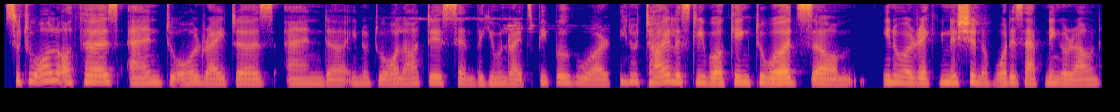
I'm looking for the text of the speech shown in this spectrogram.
So, to all authors and to all writers and, uh, you know, to all artists and the human rights people who are, you know, tirelessly working towards, um, you know, a recognition of what is happening around.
